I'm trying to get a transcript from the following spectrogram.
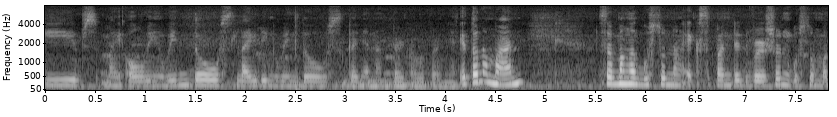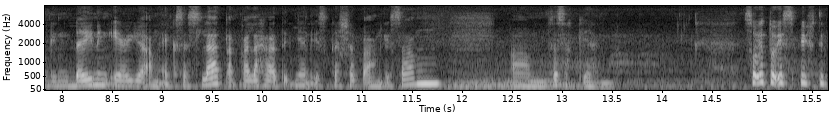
eaves, may owing windows, sliding windows, ganyan ang turnover niya. Ito naman, sa mga gusto ng expanded version, gusto maging dining area ang excess lot, ang kalahati niyan is kasya pa ang isang um, sasakyan. So, ito is 54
